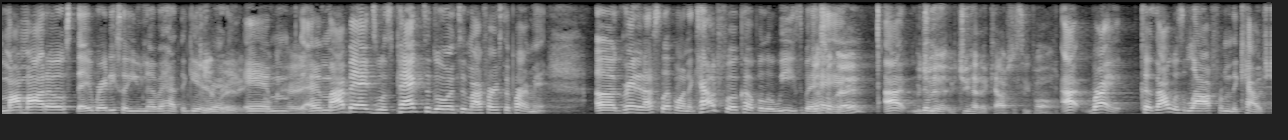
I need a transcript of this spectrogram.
My motto: stay ready, so you never have to get, Get ready. ready. And Okay. and my bags was packed to go into my first apartment. Uh, granted, I slept on the couch for a couple of weeks, but That's hey, okay. I, But the- you, had, but you had a couch to sleep on. I, right, because I was live from the couch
